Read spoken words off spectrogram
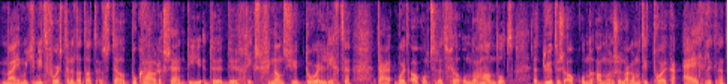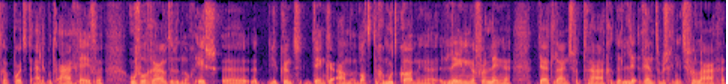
maar je moet je niet voorstellen dat dat een stel boekhouders zijn... die de, de Griekse financiën doorlichten. Daar wordt ook ontzettend veel onderhandeld. Dat duurt dus ook onder andere zo lang... omdat die trojka eigenlijk in het rapport uiteindelijk moet aangeven... hoeveel ruimte er nog is. Uh, je kunt denken aan wat tegemoetkomingen, leningen verlengen... deadlines vertragen, de rente misschien iets verlagen.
